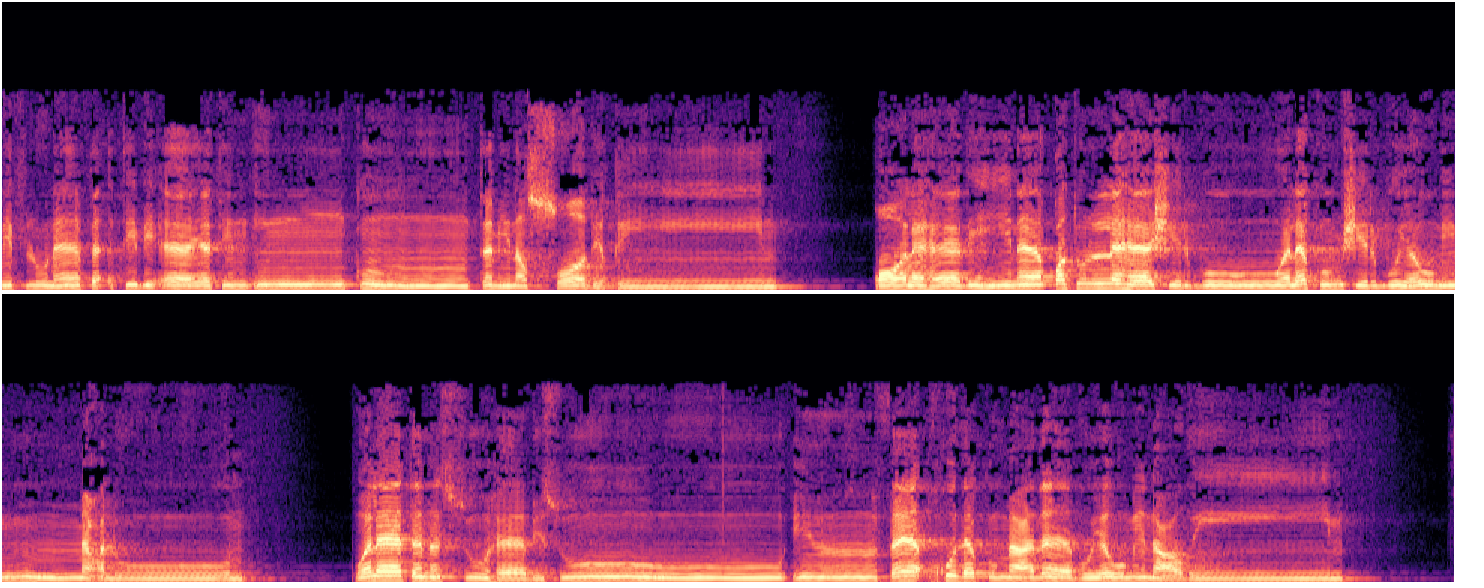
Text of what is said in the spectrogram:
مِّثْلُنَا فَأْتِ بِآيَةٍ إِن كُنتَ مِنَ الصَّادِقِينَ. قَالَ هَٰذِهِ نَاقَةٌ لَّهَا شِرْبٌ وَلَكُمْ شِرْبُ يَوْمٍ مَّعْلُومٍ. وَلَا تَمَسُّوهَا بِسُوءٍ فَيَأْخُذَكُمْ عَذَابُ يَوْمٍ عَظِيمٍ.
